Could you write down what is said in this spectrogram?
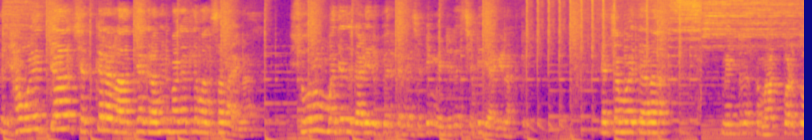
तर ह्यामुळे त्या शेतकऱ्याला ज्या ग्रामीण भागातल्या माणसाला आहे ना शोरूममध्येच गाडी रिपेअर करण्यासाठी मेंटेनन्ससाठी द्यावी लागते. त्याच्यामुळे त्यांना मेंटेनन्स महाग पडतो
